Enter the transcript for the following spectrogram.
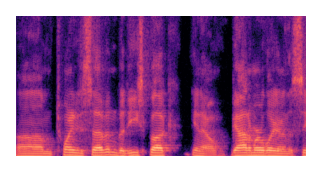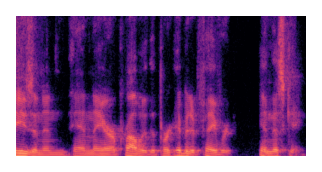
um, twenty to seven. But East Buck, you know, got them earlier in the season, and and they are probably the prohibitive favorite in this game.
